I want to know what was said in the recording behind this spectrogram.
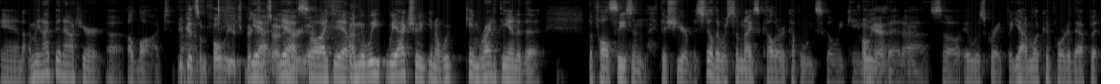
And I mean, I've been out here uh, a lot. you get Um, some foliage pictures yeah, out yeah. here. Yeah, so I did. I mean, we we actually, you know, we came right at the end of the the fall season this year, but still there was some nice color a couple weeks ago when we came Oh, in. yeah, But yeah. uh, so it was great. But yeah, I'm looking forward to that. But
